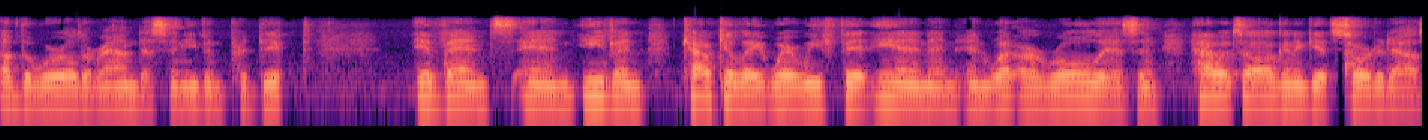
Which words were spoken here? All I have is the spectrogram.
of the world around us and even predict events and even calculate where we fit in and, and what our role is and how it's all going to get sorted out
